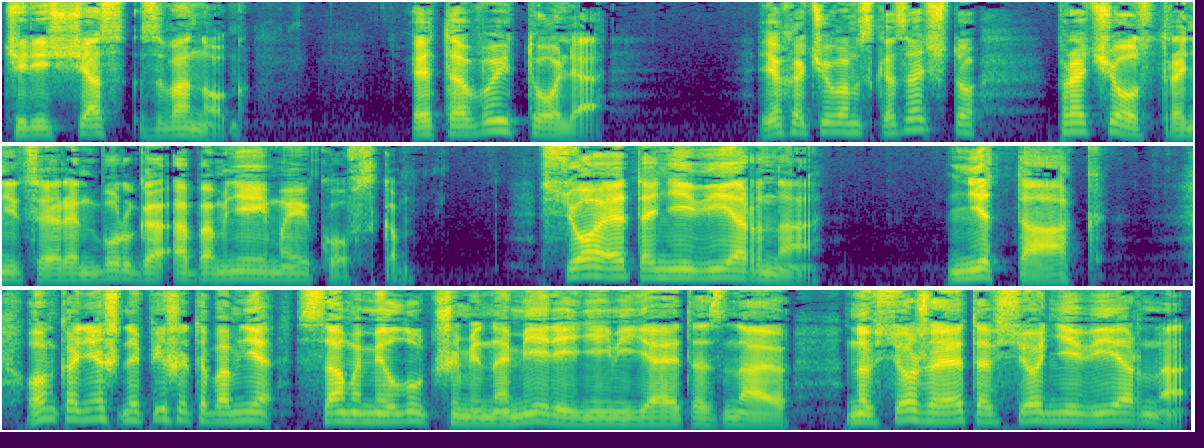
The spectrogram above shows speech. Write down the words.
Через час звонок. «Это вы, Толя?» «Я хочу вам сказать, что прочел страницы Эренбурга обо мне и Маяковском. Все это неверно, не так. Он, конечно, пишет обо мне с самыми лучшими намерениями, я это знаю, но все же это все неверно.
